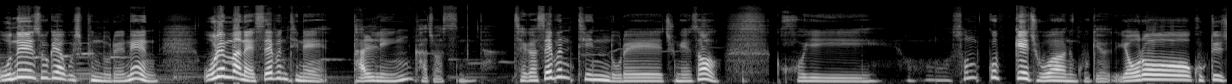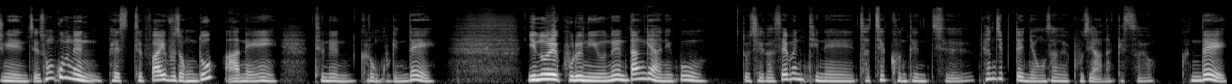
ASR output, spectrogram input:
오늘 소개하고 싶은 노래는 오랜만에 세븐틴의 달링 가져왔습니다. 제가 세븐틴 노래 중에서 거의 어, 손꼽게 좋아하는 곡이에요. 여러 곡들 중에 이제 손꼽는 베스트 5 정도 안에 드는 그런 곡인데 이 노래 고른 이유는 딴 게 아니고 또 제가 세븐틴의 자체 컨텐츠 편집된 영상을 보지 않았겠어요. 근데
